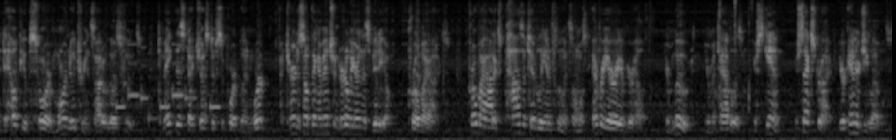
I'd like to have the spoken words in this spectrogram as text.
and to help you absorb more nutrients out of those foods. To make this digestive support blend work, I turn to something I mentioned earlier in this video, probiotics. Probiotics positively influence almost every area of your health. Your mood, your metabolism, your skin, your sex drive, your energy levels,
